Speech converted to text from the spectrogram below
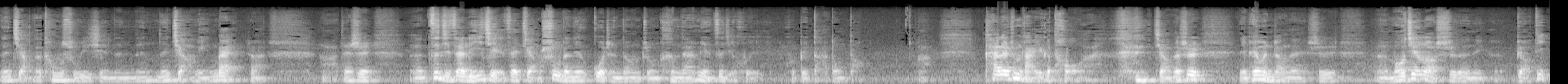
能讲的通俗一些，能能能讲明白，是吧？啊，但是，呃，自己在理解、在讲述的那个过程当中，很难免自己会会被打动到，啊，开了这么大一个头啊，讲的是哪篇文章呢？是呃毛尖老师的那个表弟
